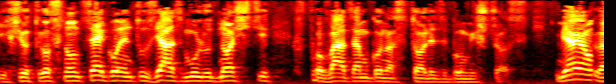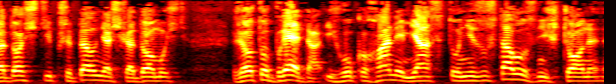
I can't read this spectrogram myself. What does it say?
i wśród rosnącego entuzjazmu ludności wprowadzam go na stolec burmistrzowski. Miarą radości przypełnia świadomość, że oto Breda, ich ukochane miasto, nie zostało zniszczone,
